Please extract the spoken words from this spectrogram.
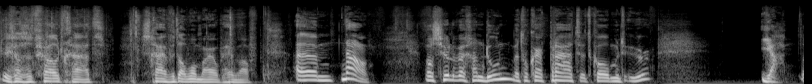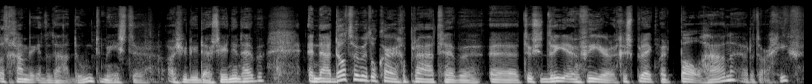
Dus als het fout gaat, schuif het allemaal maar op hem af. Um, nou, wat zullen we gaan doen? Met elkaar praten het komend uur? Ja, dat gaan we inderdaad doen. Tenminste, als jullie daar zin in hebben. En nadat we met elkaar gepraat hebben... Uh, tussen drie en vier een gesprek met Paul Hane uit het archief.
